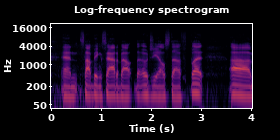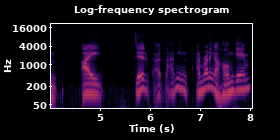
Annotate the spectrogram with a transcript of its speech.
and stop being sad about the OGL stuff. But um, I did. I, I mean, I'm running a home game.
